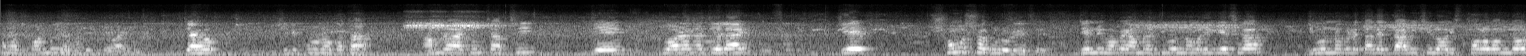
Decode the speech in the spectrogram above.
সমাজকর্মই হাতে নিতে পারিনি। যাই হোক, সেটি পুরনো কথা। আমরা এখন চাচ্ছি যে চুয়াডাঙ্গা জেলায় যে সমস্যাগুলো রয়েছে, যেমনিভাবে আমরা জীবননগরে গিয়েছিলাম, জীবননগরে তাদের দাবি ছিল স্থলবন্দর,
